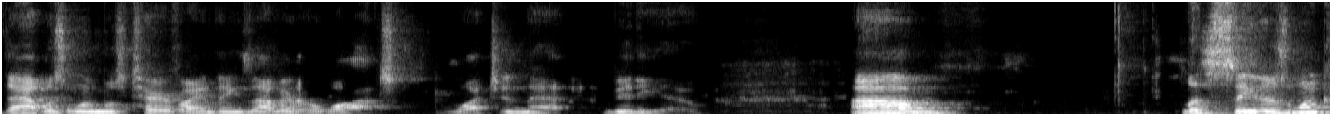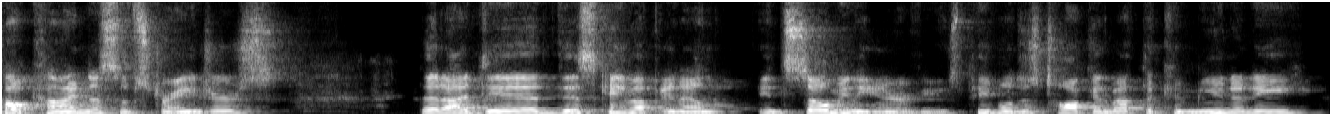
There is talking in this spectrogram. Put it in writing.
that was one of the most terrifying things I've ever watched. Watching that video. Um, let's see. There's one called "Kindness of Strangers" that I did. This came up in a in so many interviews. People just talking about the community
